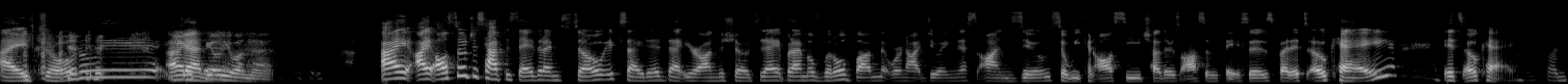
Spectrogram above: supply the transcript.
I totally I feel it. you on that. I I also just have to say that I'm so excited that you're on the show today, but I'm a little bummed that we're not doing this on Zoom so we can all see each other's awesome faces, but it's okay. It's okay. fun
